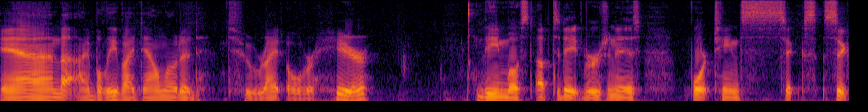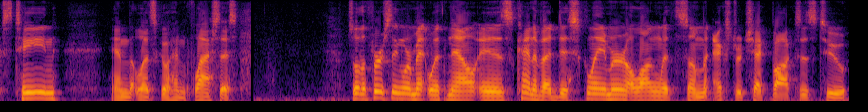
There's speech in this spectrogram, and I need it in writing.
and I believe I downloaded to right over here. The most up-to-date version is 14.6.16 and let's go ahead and flash this. So the first thing we're met with now is kind of a disclaimer along with some extra checkboxes to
